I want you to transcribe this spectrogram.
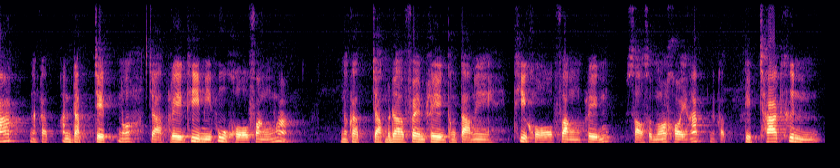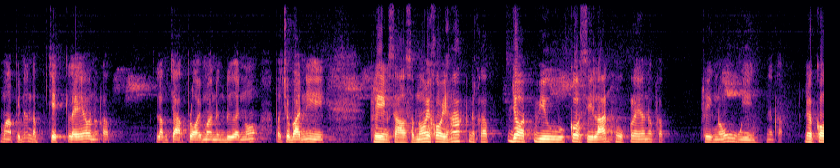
าร์ตนะครับอันดับเจ็ดเนาะจากเพลงที่มีผู้ขอฟังมากนะครับจากบรรดาแฟนเพลงต่างๆนี่ที่ขอฟังเพลงสาวสำน้อยคอยฮักนะครับ ติดชาร์ตขึ้นมาเป็นอันดับเจ็ดแล้วนะครับ หลังจากปล่อยมาหนึ่งเดือนเนาะปัจจุบันนี้เพลงสาวสำน้อยคอยฮักนะครับ ยอดวิวก็สี่ล้านหกแล้วนะครับ เพลงน้องอุ๋งอิงนะครับ แล้วก็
